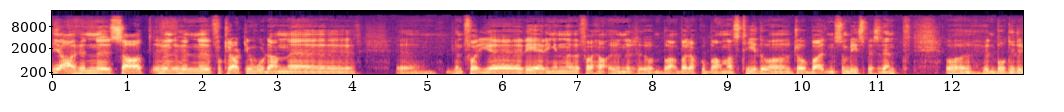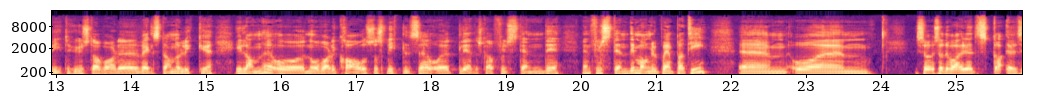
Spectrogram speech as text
Ja, hun uh, sa at Hun, hun uh, forklarte jo hvordan den forrige regjeringen under Barack Obamas tid og Joe Biden som visepresident, og hun bodde i Det hvite hus, da var det velstand og lykke i landet. Og nå var det kaos og splittelse og et lederskap fullstendig, med en fullstendig mangel på empati. Og så, så, det var et, ska, et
